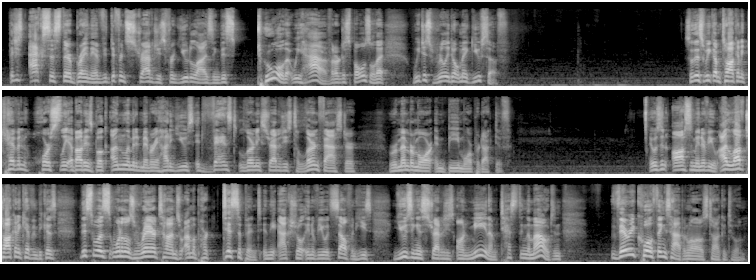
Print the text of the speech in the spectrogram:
They just access their brain. They have different strategies for utilizing this tool that we have at our disposal that we just really don't make use of. So, this week I'm talking to Kevin Horsley about his book, Unlimited Memory How to Use Advanced Learning Strategies to Learn Faster, Remember More, and Be More Productive. It was an awesome interview. I love talking to Kevin because this was one of those rare times where I'm a participant in the actual interview itself and he's using his strategies on me and I'm testing them out. And very cool things happened while I was talking to him.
